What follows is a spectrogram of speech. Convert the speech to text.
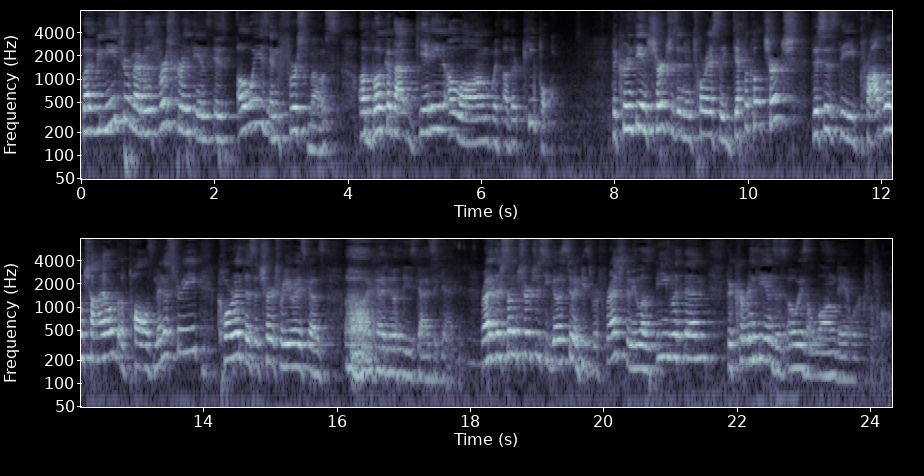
But we need to remember that 1 Corinthians is always and firstmost a book about getting along with other people. The Corinthian church is a notoriously difficult church. This is the problem child of Paul's ministry. Corinth is a church where he always goes, Oh, I gotta deal with these guys again. Right? There's some churches he goes to and he's refreshed and he loves being with them. The Corinthians is always a long day at work for Paul.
